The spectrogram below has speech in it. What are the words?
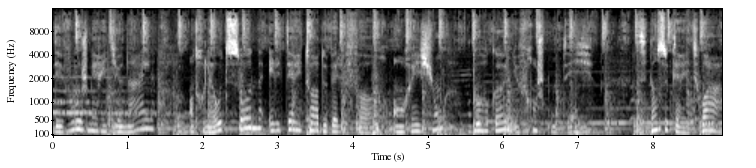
des Vosges méridionales, entre la Haute-Saône et le territoire de Belfort, en région Bourgogne-Franche-Comté. C'est dans ce territoire,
